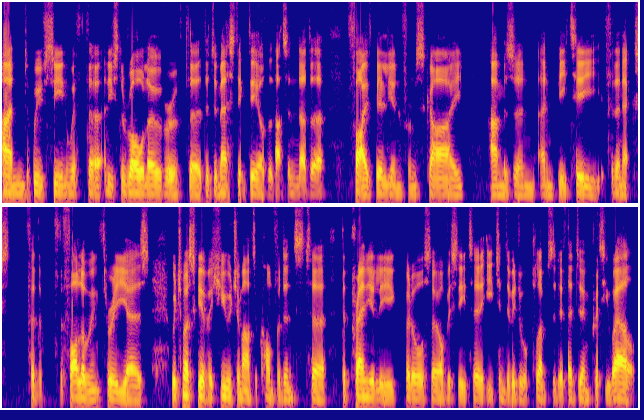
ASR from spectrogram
and we've seen with the at least the rollover of the the domestic deal that that's another five billion from Sky, Amazon, and BT for the next for the, the, following three years, which must give a huge amount of confidence to the Premier League, but also obviously to each individual clubs that if they're doing pretty well,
